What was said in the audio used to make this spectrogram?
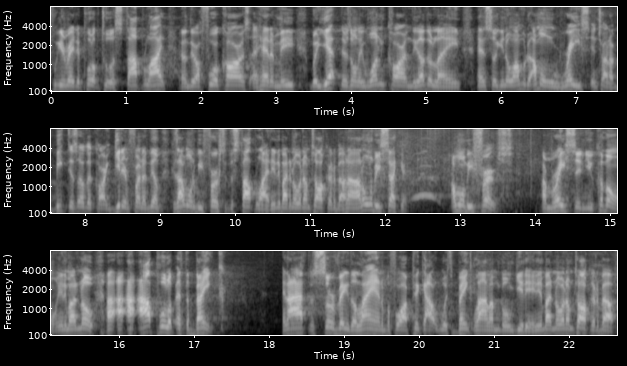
getting ready to pull up to a stoplight and there are four cars ahead of me, but yet there's only one car in the other lane. And so, you know, I'm gonna, I'm gonna race and try to beat this other car and get in front of them because I wanna be first at the stoplight. Anybody know what I'm talking about? Huh? I don't wanna be second. I wanna be first. I'm racing you. Come on, anybody know? I, I, I pull up at the bank and I have to survey the land before I pick out which bank line I'm going to get in. Anybody know what I'm talking about?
